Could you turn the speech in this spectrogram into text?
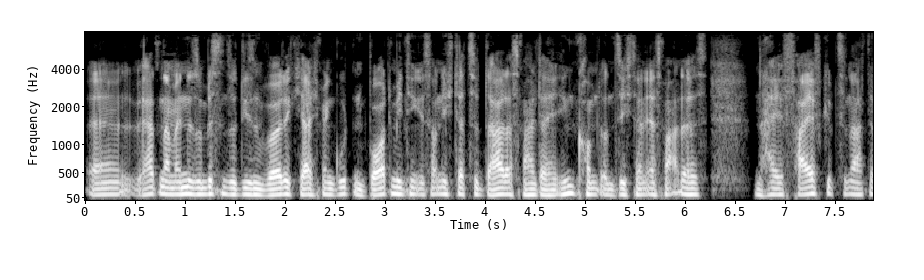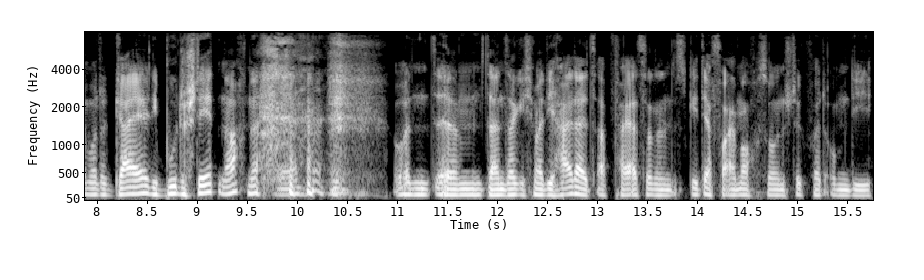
äh, wir hatten am Ende so ein bisschen so diesen Verdict, ja, ich meine, gut, ein Board-Meeting ist auch nicht dazu da, dass man halt da hinkommt und sich dann erstmal alles ein High Five gibt, so nach dem Motto, geil, die Bude steht noch, ne? Ja. und ähm, dann sage ich mal die Highlights abfeiert, sondern es geht ja vor allem auch so ein Stück weit um die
